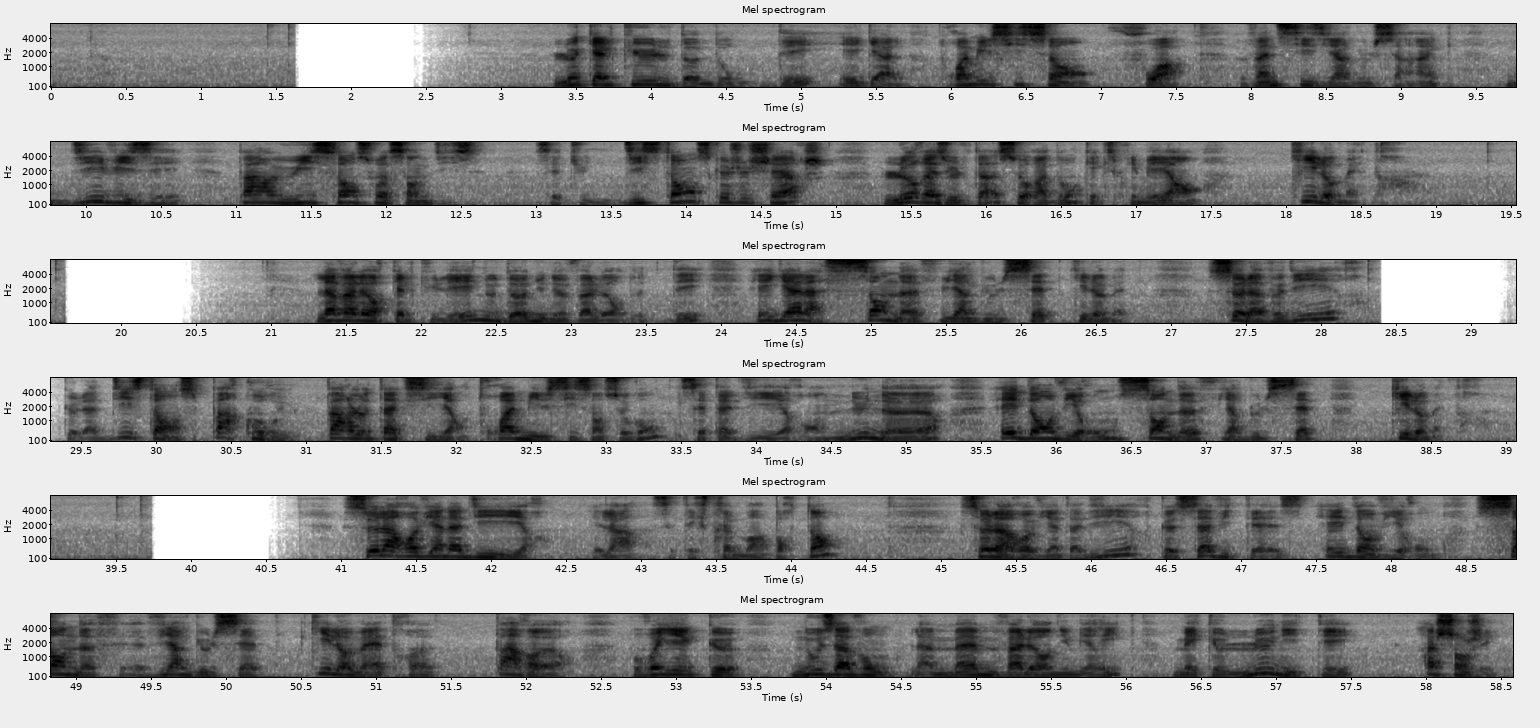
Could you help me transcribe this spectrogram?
Le calcul donne donc D égale 3600 fois 26,5 divisé par 870. C'est une distance que je cherche. Le résultat sera donc exprimé en kilomètres. La valeur calculée nous donne une valeur de D égale à 109,7 km. Cela veut dire que la distance parcourue par le taxi en 3600 secondes, c'est-à-dire en une heure, est d'environ 109,7 km. Cela revient à dire, et là c'est extrêmement important, cela revient à dire que sa vitesse est d'environ 109,7 km par heure. Vous voyez que nous avons la même valeur numérique, mais que l'unité a changé.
